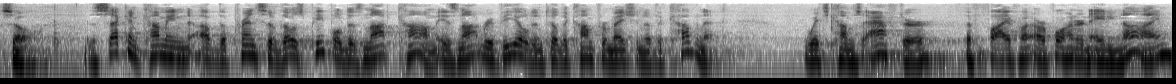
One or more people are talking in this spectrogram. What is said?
So, the second coming of the prince of those people does not come, is not revealed until the confirmation of the covenant, which comes after the five or 489,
